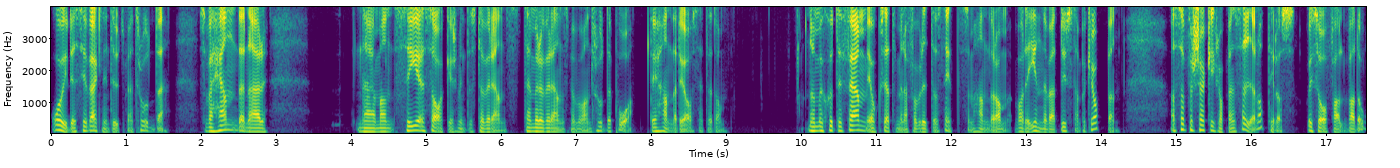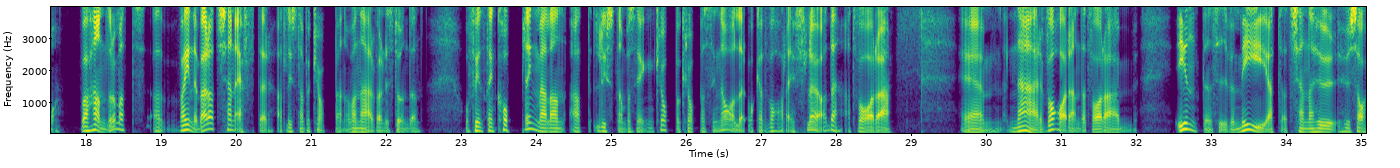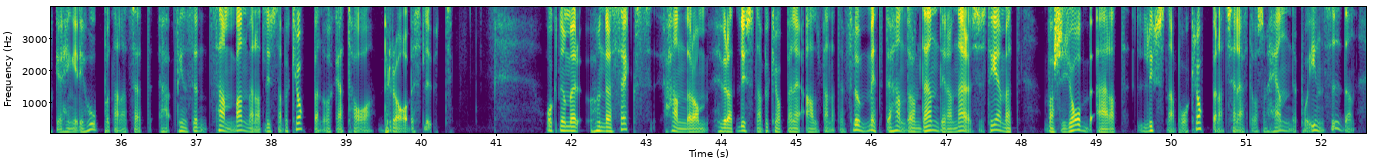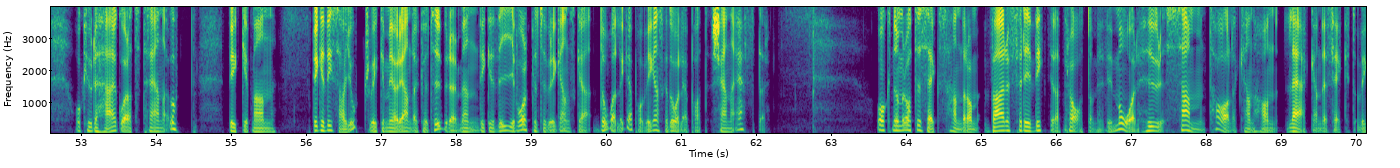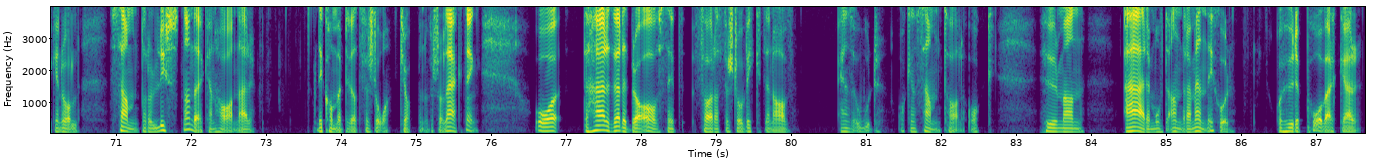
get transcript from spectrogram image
oj, det ser verkligen inte ut som jag trodde. Så vad händer när, när man ser saker som inte stämmer överens med vad man trodde på? Det handlar det avsnittet om. Nummer 75 är också ett av mina favoritavsnitt som handlar om vad det innebär att lyssna på kroppen. Alltså försöker kroppen säga något till oss? Och i så fall vad då? Vad handlar om att, eh, vad innebär att känna efter, att lyssna på kroppen och vara närvarande i stunden? Och finns det en koppling mellan att lyssna på sin egen kropp och kroppens signaler och att vara i flöde, att vara eh, närvarande, att vara intensiv med att, att känna hur, hur saker hänger ihop på ett annat sätt. Finns det ett samband mellan att lyssna på kroppen och att ta bra beslut? Och nummer 106 handlar om hur att lyssna på kroppen är allt annat än flummigt. Det handlar om den del av nervsystemet vars jobb är att lyssna på kroppen, att känna efter vad som händer på insidan och hur det här går att träna upp, vilket man vilket vissa har gjort, vilket man gör i andra kulturer, men vilket vi i vår kultur är ganska dåliga på. Vi är ganska dåliga på att känna efter. Och nummer 86 handlar om varför det är viktigt att prata om hur vi mår, hur samtal kan ha en läkande effekt och vilken roll samtal och lyssnande kan ha när det kommer till att förstå kroppen och förstå läkning. Och Det här är ett väldigt bra avsnitt för att förstå vikten av ens ord och en samtal och hur man är mot andra människor och hur det påverkar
